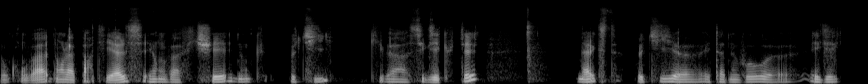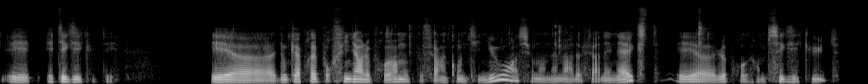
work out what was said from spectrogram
Donc on va dans la partie else et on va afficher donc petit qui va s'exécuter. Next, petit euh, est à nouveau euh, est, exécuté. Et euh, donc après, pour finir le programme, on peut faire un continue hein, si on en a marre de faire des next, et le programme s'exécute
